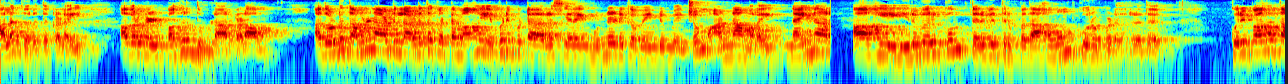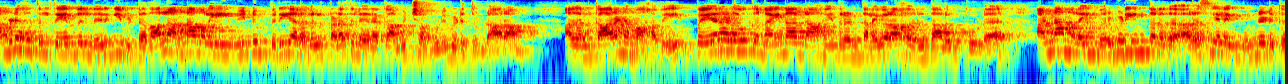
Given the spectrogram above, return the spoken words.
பல கருத்துக்களை அவர்கள் பகிர்ந்துள்ளார்களாம். அதோடு தமிழ்நாட்டில் அடுத்த கட்டமாக எப்படிப்பட்ட அரசியலை முன்னெடுக்க வேண்டும் என்றும் அண்ணாமலை நைனார் ஆகிய இருவருக்கும் தெரிவித்திருப்பதாகவும் கூறப்படுகிறது. குறிப்பாக தமிழகத்தில் தேர்தல் நெருங்கிவிட்டதால் அண்ணாமலையை மீண்டும் பெரிய அளவில் களத்தில் இறக்க அமித்ஷா முடிவெடுத்துள்ளாராம். அதன் காரணமாகவே பெயரளவுக்கு நயினார் நாகேந்திரன் தலைவராக இருந்தாலும் கூட அண்ணாமலை மறுபடியும் தனது அரசியலை முன்னெடுக்க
